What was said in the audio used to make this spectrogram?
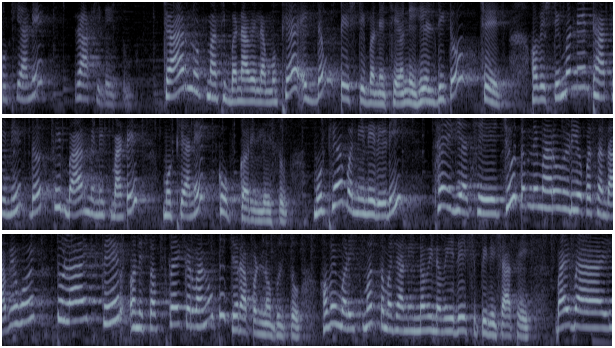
મુઠિયાને રાખી દઈશું. ચાર લોટમાંથી બનાવેલા મુઠિયા એકદમ ટેસ્ટી બને છે અને હેલ્ધી તો છે જ. હવે સ્ટીમરને ઢાંકીને દસથી બાર મિનિટ માટે મુઠિયાને કૂક કરી લઈશું મુઠિયા બનીને રેડી થઈ ગયા છે. જો તમને મારો વીડિયો પસંદ આવ્યો હોય તો લાઇક શેર અને સબસ્ક્રાઈબ કરવાનું તો જરા પણ ન ભૂલશો. હવે મળીશ મસ્ત મજાની નવી નવી રેસીપીની સાથે. બાય બાય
